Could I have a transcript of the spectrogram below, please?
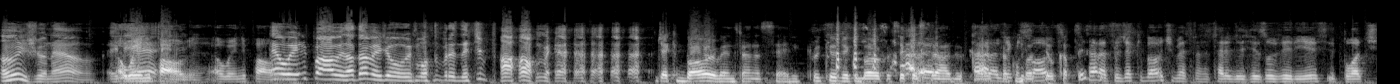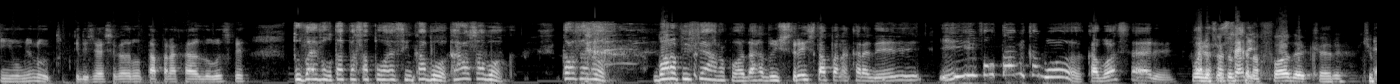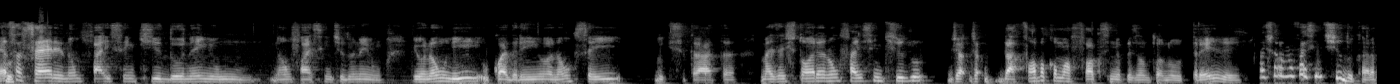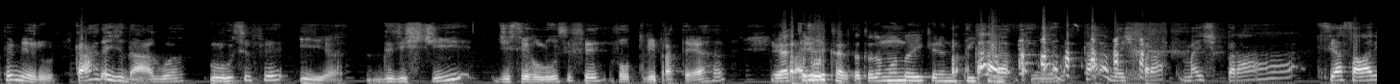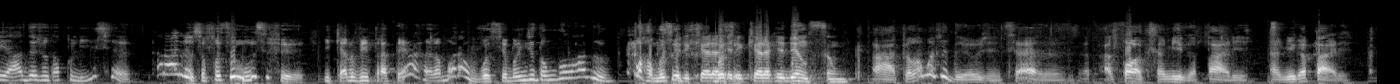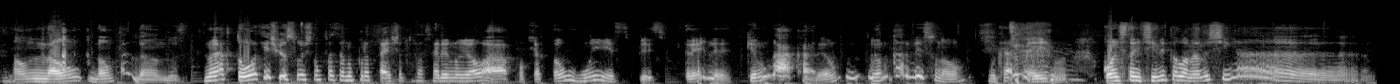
anjo, né? É o Wayne Palmer. É o Wayne Palmer. É o Wayne Palmer, exatamente, o irmão do presidente Palmer. Jack Bauer vai entrar na série. Por que o Jack Bauer foi sequestrado, cara, Cara, pra Jack combater Bauer, o capeta? cara, se o Jack Bauer tivesse nessa série, ele resolveria esse plot em um minuto. Porque ele já ia chegar dando um tapa na cara do Lucifer. Tu vai voltar pra essa porra assim, acabou, cala sua boca. Cala sua boca. Bora pro inferno, porra. Dava uns três tapas na cara dele e voltava e acabou. Acabou a série. Pô, já essa série, cena foda, cara? Tipo, essa série não faz sentido nenhum. Não faz sentido nenhum. Eu não li o quadrinho, eu não sei do que se trata, mas a história não faz sentido. de- de- da forma como a Fox me apresentou no trailer, a história não faz sentido, cara. Primeiro, cargas d'água, Lúcifer ia desistir de ser Lúcifer, voltar vir pra Terra. É a crise, cara, tá todo mundo aí querendo. Cara, cara, cara, mas pra, mas pra ser assalariado e ajudar a polícia? Caralho, se eu fosse Lúcifer e quero vir pra Terra, na moral, vou ser bandidão bolado. Porra, a música. Ele quer, você- ele quer a redenção. Ah, pelo amor de Deus, gente, sério. A Fox, amiga, pare. Amiga, pare. Não, não, não tá dando. Não é à toa que as pessoas estão fazendo protesto pra essa série não ir ao ar, porque é tão ruim esse, esse trailer que não dá, cara. Eu, não- eu não quero ver isso, não. Não quero mesmo. Constantine, pelo menos, tinha.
